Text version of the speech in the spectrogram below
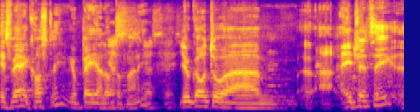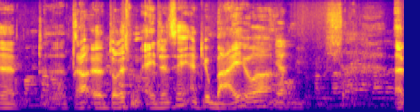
It's very costly. You pay a lot Yes, of money. yes, yes. You go to um, a agency, uh, uh, tourism agency, and you buy your Yeah. uh,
